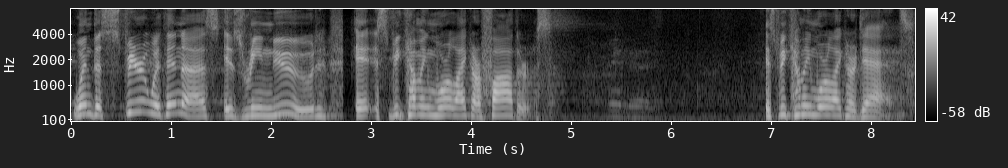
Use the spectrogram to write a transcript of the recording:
when the spirit within us is renewed, it's becoming more like our fathers. Amen. It's becoming more like our dads.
